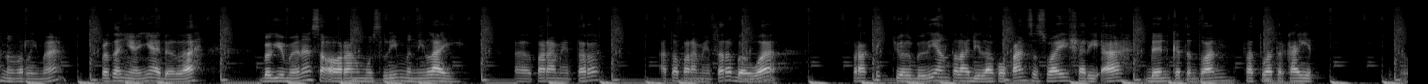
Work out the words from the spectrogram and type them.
nomor 5. Pertanyaannya adalah bagaimana seorang muslim menilai uh, parameter atau parameter bahwa praktik jual beli yang telah dilakukan sesuai syariah dan ketentuan fatwa terkait. Gitu.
